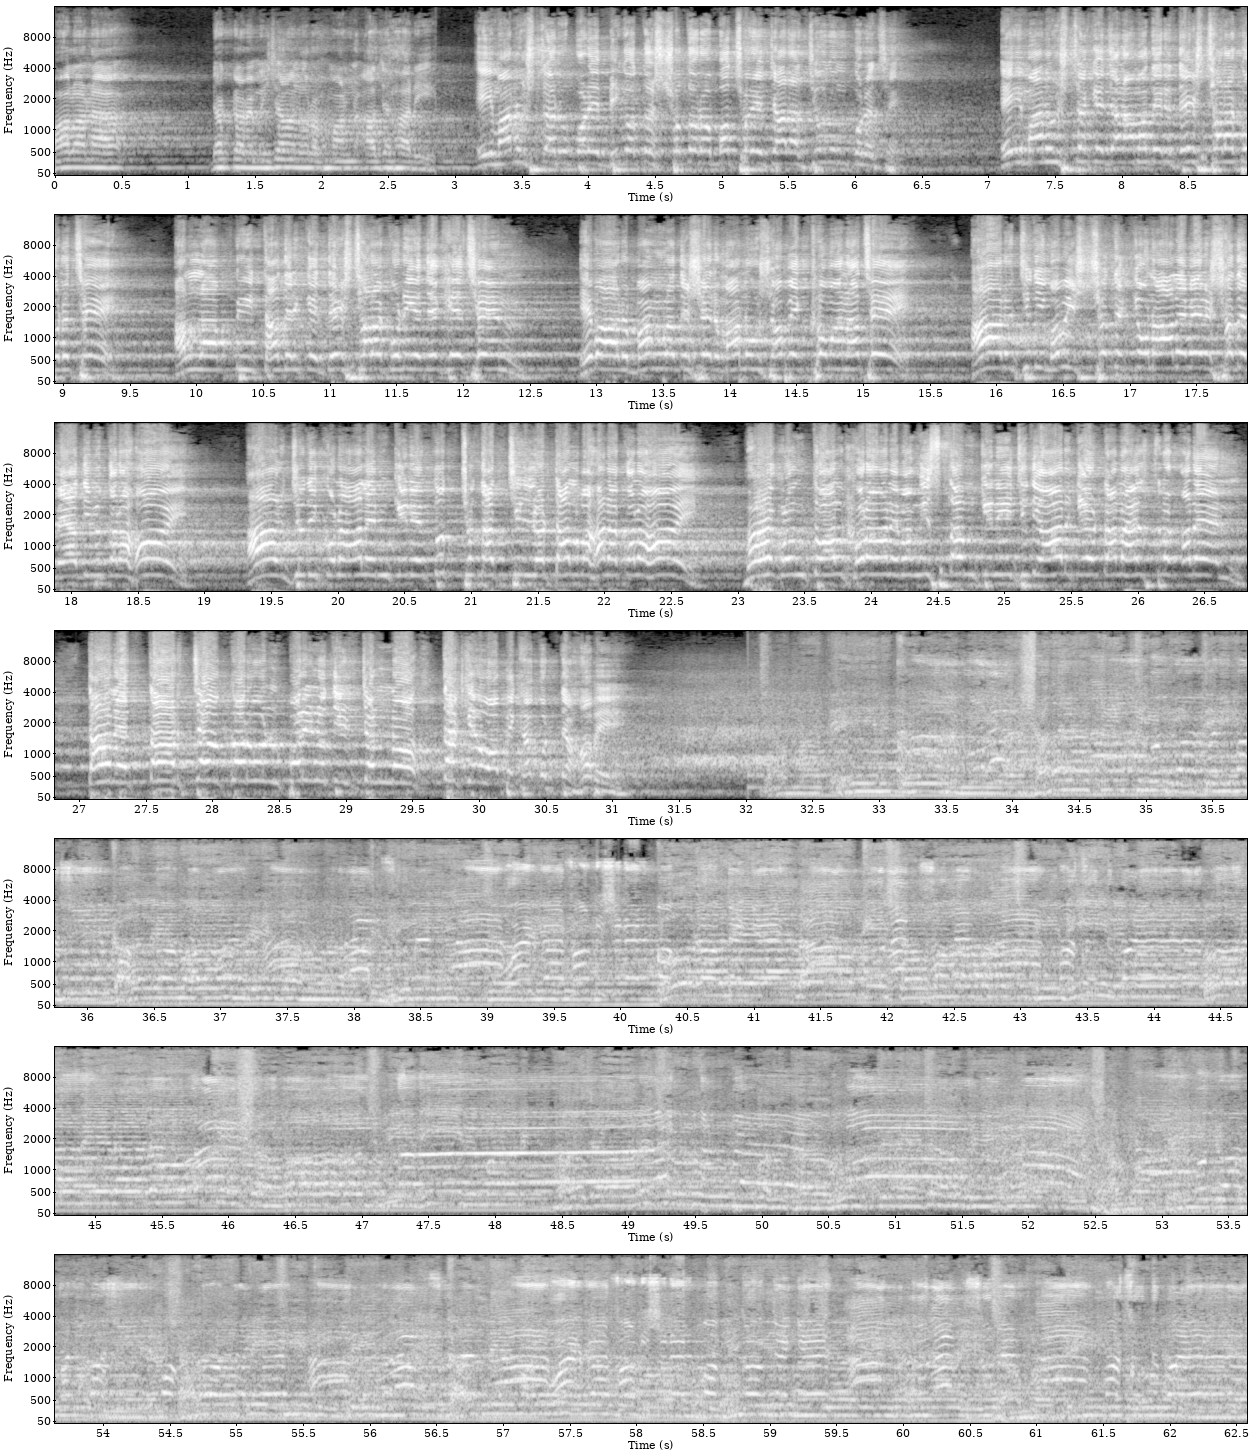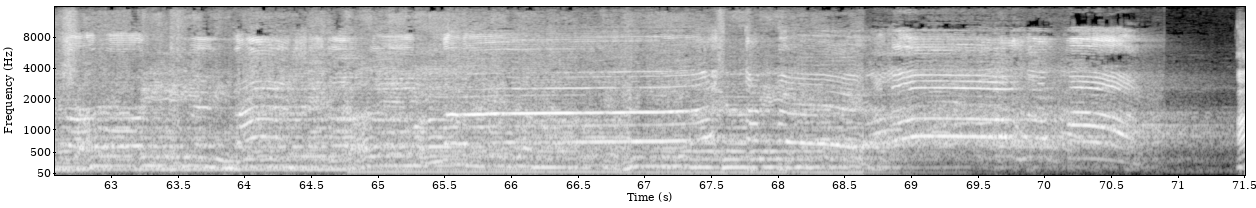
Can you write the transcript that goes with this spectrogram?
মাওলানা doctor Mizanur Rahman Azhari. এই মানুষটার উপরে বিগত সতেরো বছরে যারা জুলুম করেছে, এই মানুষটাকে যারা আমাদের দেশ ছাড়া করেছে, আল্লাহ আপনি তাদেরকে দেশ ছাড়া করিয়ে দেখিয়েছেন। এবার বাংলাদেশের মানুষ অপেক্ষমান আছে। আর যদি ভবিষ্যতে কোনো আলেমের সাথে বেয়াদিবি করা হয়, আর যদি কোনো আলেমকে নিয়ে তুচ্ছ তাচ্ছিল্য টালবাহানা করা হয়, মহাগ্রন্থ আল কোরআন এবং ইসলামকে নিয়ে যদি আর কেউ টানাহেস্ত্র করেন তাহলে তার চেয়েও করুণ পরিণতির জন্য তাকেও অপেক্ষা করতে হবে। কর্মীরা সারা পৃথিবীতে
